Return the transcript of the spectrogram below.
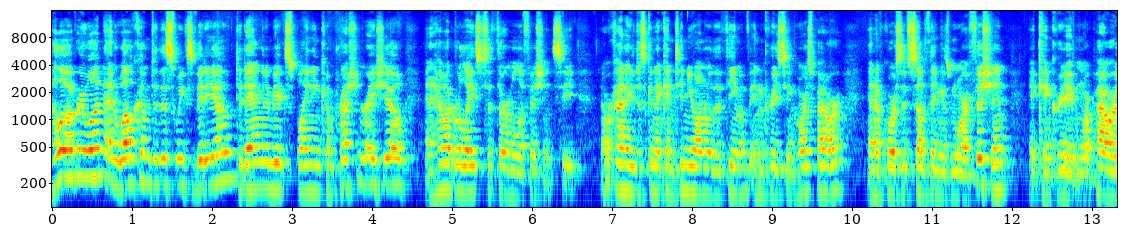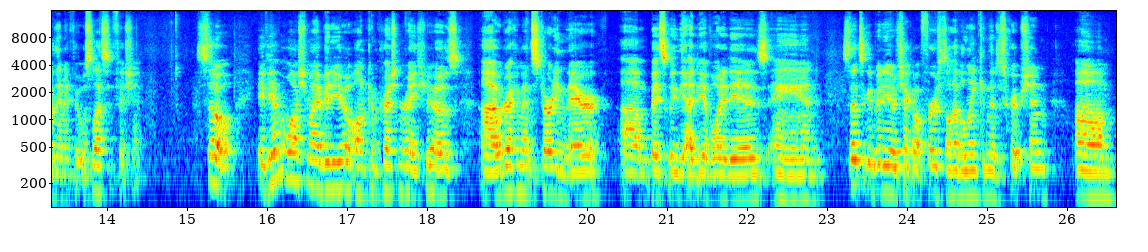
Hello everyone and welcome to this week's video. Today I'm going to be explaining compression ratio and how it relates to thermal efficiency. Now we're kind of just going to continue on with the theme of increasing horsepower and of course if something is more efficient it can create more power than if it was less efficient. So if you haven't watched my video on compression ratios uh, I would recommend starting there um, basically the idea of what it is and so that's a good video to check out first. I'll have a link in the description. Um,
